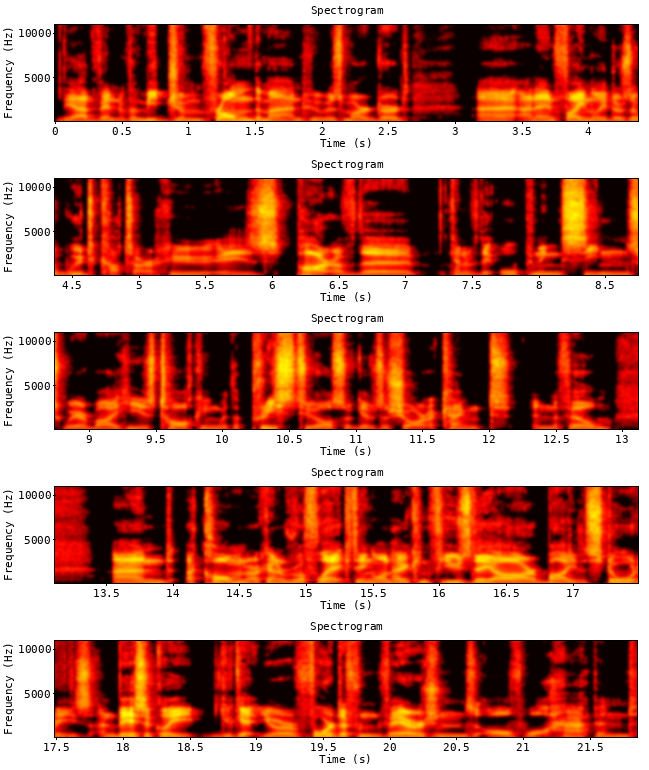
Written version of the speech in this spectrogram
the advent of a medium from the man who was murdered. Uh, and then finally, there's a woodcutter who is part of the kind of the opening scenes whereby he is talking with a priest who also gives a short account in the film and a commoner kind of reflecting on how confused they are by the stories. And basically, you get your four different versions of what happened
